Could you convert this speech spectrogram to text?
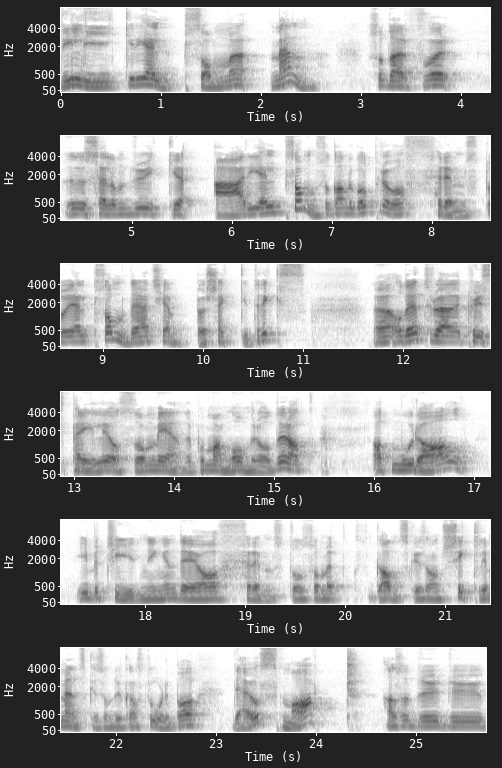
de liker hjelpsomme menn. Så derfor, eh, selv om du ikke er hjelpsom, så kan du godt prøve å fremstå hjelpsom. Det er et kjempesjekketriks. Eh, og det tror jeg Chris Paley også mener på mange områder. At, at moral i betydningen det å fremstå som et ganske sånn skikkelig menneske som du kan stole på, det er jo smart. Altså, du, du,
